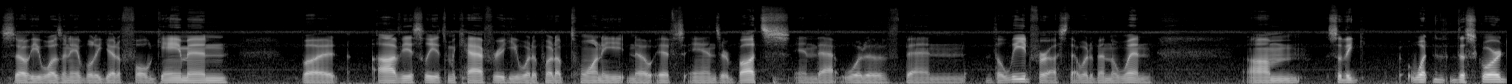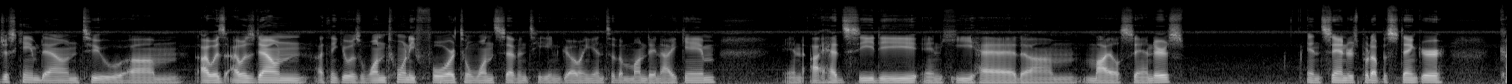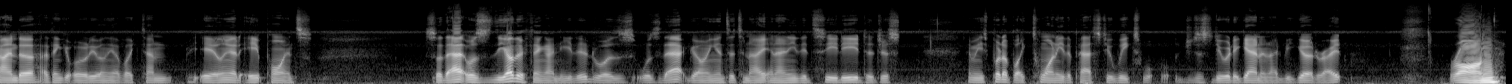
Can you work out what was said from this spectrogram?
so he wasn't able to get a full game in. But obviously, it's McCaffrey. He would have put up 20, no ifs, ands, or buts, and that would have been the lead for us. That would have been the win. Um, so the what the score just came down to um, I was I was down I think it was 124 to 117 going into the Monday night game and I had CD and he had um, Miles Sanders and Sanders put up a stinker kinda. I think it would only have like ten. He only had eight points. So that was the other thing I needed was was that going into tonight, and I needed CD to just. I mean, he's put up like 20 the past two weeks. Just do it again, and I'd be good, right? Wrong.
